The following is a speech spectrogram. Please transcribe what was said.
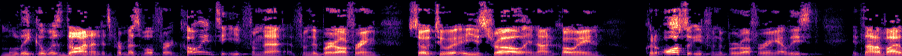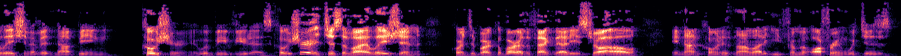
Malika was done and it's permissible for a Kohen to eat from that, from the bird offering, so to a Yisrael, a non-Kohen, could also eat from the bird offering, at least it's not a violation of it not being kosher. It would be viewed as kosher. It's just a violation, according to Bar Kapara, the fact that Israel, a non-Kohen, is not allowed to eat from an offering which is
